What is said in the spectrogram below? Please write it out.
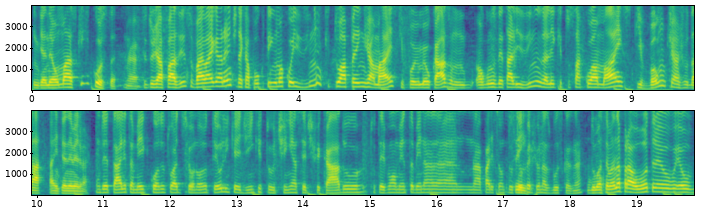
entendeu? Mas o que que custa? É. Se tu já faz isso, vai lá e garante. Daqui a pouco tem uma coisinha que tu aprende a mais, que foi o meu caso, um- alguns detalhezinhos ali que tu sacou a mais, que vão te ajudar a entender melhor. Um detalhe também é que quando tu adicionou no teu LinkedIn que tu tinha certificado, tu teve um aumento também na, na aparição do Sim. teu perfil nas buscas, né? De uma semana pra outra eu, eu,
